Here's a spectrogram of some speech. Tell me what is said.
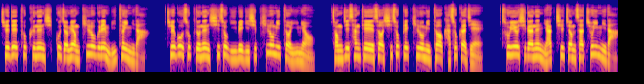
최대 토크는 19.0kgm입니다. 최고 속도는 시속 220km이며 정지 상태에서 시속 100km 가속까지의 소요 시간은 약 7.4초입니다.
